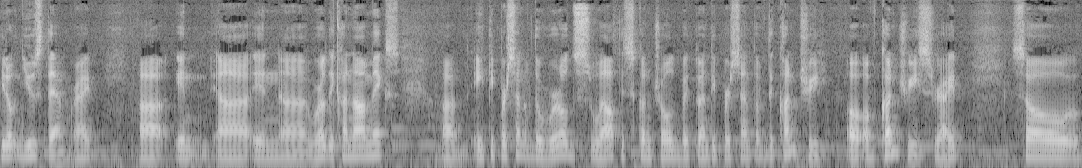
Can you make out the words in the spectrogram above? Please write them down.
you don't use them, right? Uh, in uh, in uh, world economics, um, 80% of the world's wealth is controlled by 20% of the country of, countries right? So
